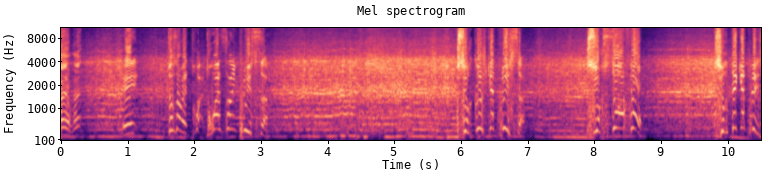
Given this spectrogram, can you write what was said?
Et 200 mètres, 3, 3 5 plus. Sur gauche 4 plus. Sur 100 à fond. Sur D4 plus.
